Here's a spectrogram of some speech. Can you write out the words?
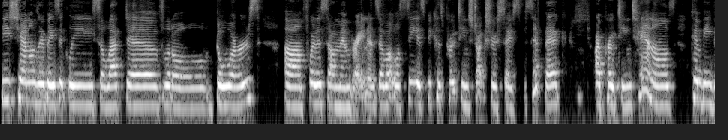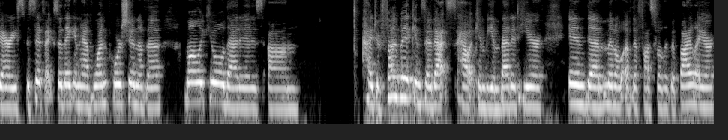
These channels are basically selective little doors um, for the cell membrane. And so what we'll see is because protein structure is so specific, our protein channels can be very specific. So they can have one portion of the molecule that is um, hydrophobic, and so that's how it can be embedded here in the middle of the phospholipid bilayer.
